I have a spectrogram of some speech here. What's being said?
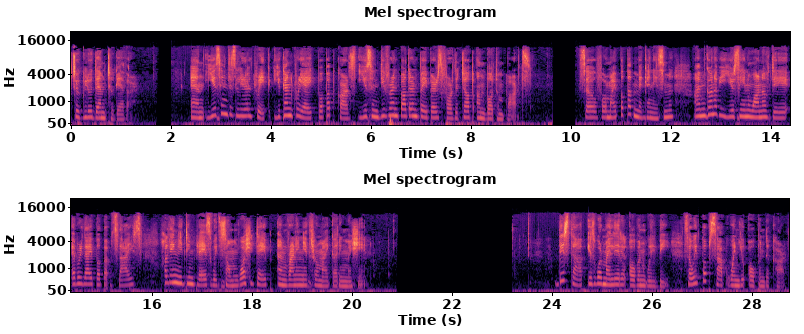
to glue them together. And using this little trick, you can create pop-up cards using different pattern papers for the top and bottom parts. So for my pop-up mechanism, I'm gonna be using one of the everyday pop-up dies, holding it in place with some washi tape and running it through my cutting machine. This tab is where my little oven will be, so it pops up when you open the card.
